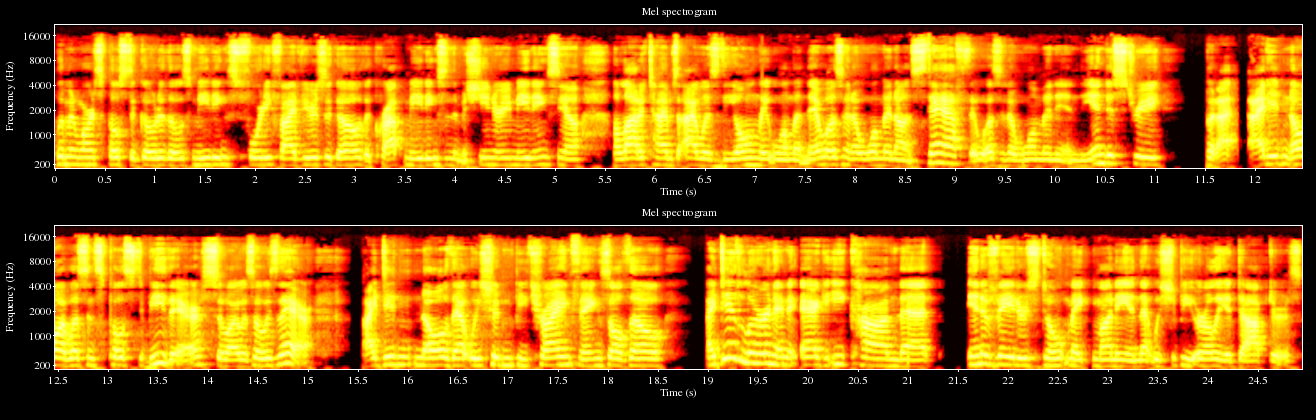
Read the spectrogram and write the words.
women weren't supposed to go to those meetings 45 years ago, the crop meetings and the machinery meetings. You know, a lot of times I was the only woman. There wasn't a woman on staff, there wasn't a woman in the industry, but I, I didn't know I wasn't supposed to be there. So I was always there. I didn't know that we shouldn't be trying things, although I did learn in ag econ that innovators don't make money and that we should be early adopters.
